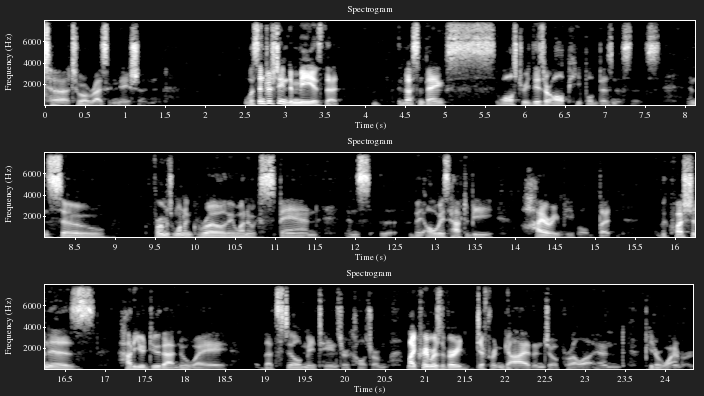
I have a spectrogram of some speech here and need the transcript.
to, to a resignation. What's interesting to me is that investment banks, Wall Street, these are all people businesses. And so firms want to grow, they want to expand, and they always have to be hiring people. But the question is, how do you do that in a way that still maintains your culture? Mike Kramer is a very different guy than Joe Perella and Peter Weinberg.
